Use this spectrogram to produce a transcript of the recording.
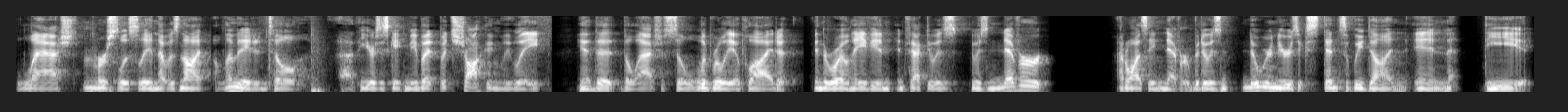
lashed mercilessly, and that was not eliminated until uh, the years escaped me, but but shockingly late. You know, the the lash is still liberally applied in the Royal Navy, and in fact, it was it was never I don't want to say never, but it was nowhere near as extensively done in the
